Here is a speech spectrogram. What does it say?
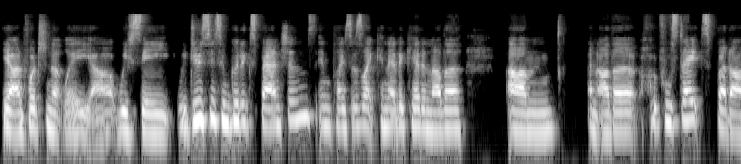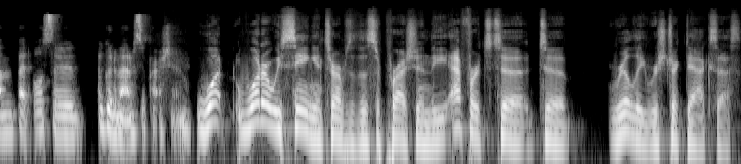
yeah, unfortunately, uh, we see we do see some good expansions in places like Connecticut and other um, and other hopeful states, but um, but also a good amount of suppression. What what are we seeing in terms of the suppression, the efforts to to really restrict access?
